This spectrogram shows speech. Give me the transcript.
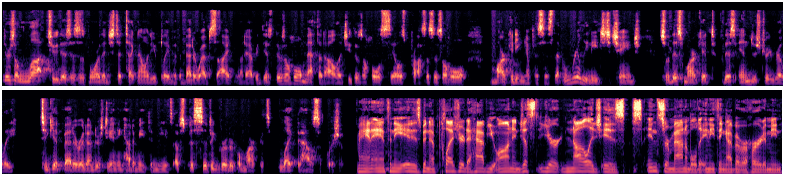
there's a lot to this. This is more than just a technology play with a better website and whatever. There's, there's a whole methodology. There's a whole sales process. There's a whole marketing emphasis that really needs to change. So this market, this industry really to get better at understanding how to meet the needs of specific vertical markets like the house of worship. Man, Anthony, it has been a pleasure to have you on, and just your knowledge is insurmountable to anything I've ever heard. I mean,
